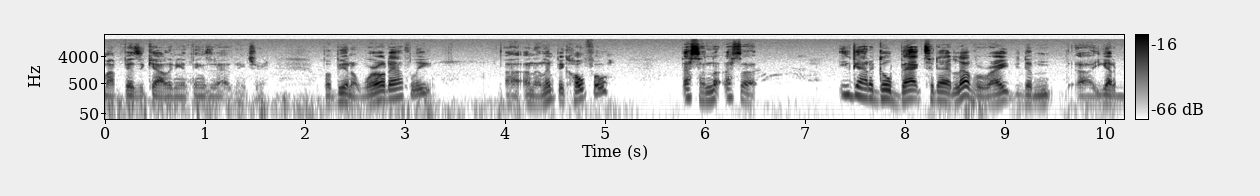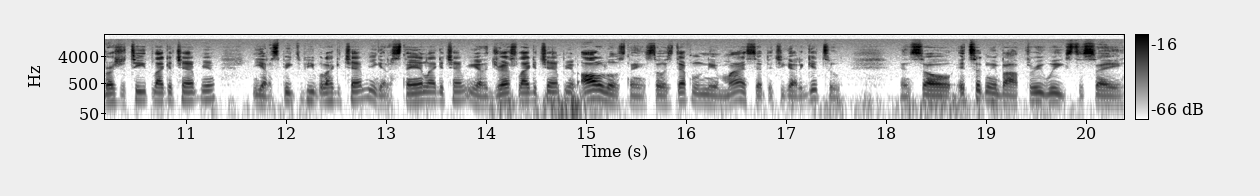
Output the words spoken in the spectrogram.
my physicality, and things of that nature. But being a world athlete, uh, an Olympic hopeful, that's a that's a you got to go back to that level, right? The, uh, you got to brush your teeth like a champion. You got to speak to people like a champion. You got to stand like a champion. You got to dress like a champion. All of those things. So it's definitely a mindset that you got to get to. And so it took me about three weeks to say,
